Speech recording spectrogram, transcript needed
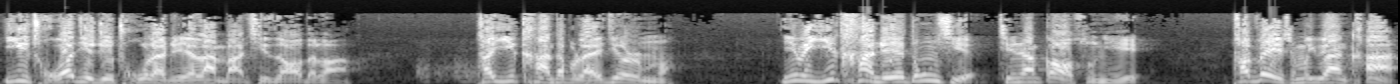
一戳进就出来这些乱八七糟的了。他一看他不来劲儿吗？因为一看这些东西，竟然告诉你，他为什么愿意看？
